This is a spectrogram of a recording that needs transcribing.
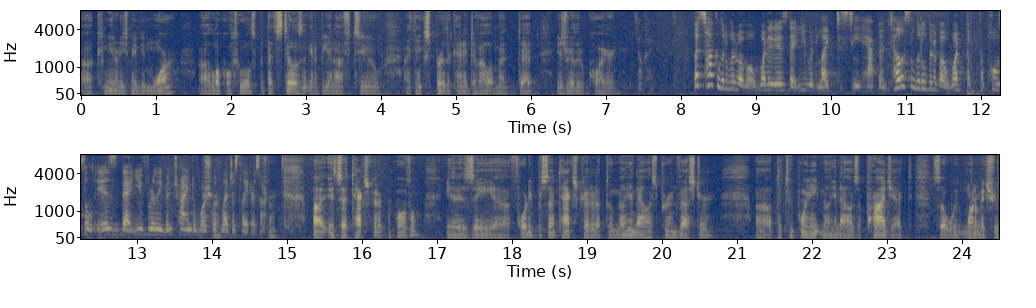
uh, communities maybe more uh, local tools, but that still isn't going to be enough to, I think, spur the kind of development that is really required. Okay. Let's talk a little bit about what it is that you would like to see happen. Tell us a little bit about what the proposal is that you've really been trying to work sure. with legislators on. Sure. Uh, it's a tax credit proposal. It is a 40% uh, tax credit up to a million dollars per investor uh, up to $2.8 million a project. So we want to make sure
